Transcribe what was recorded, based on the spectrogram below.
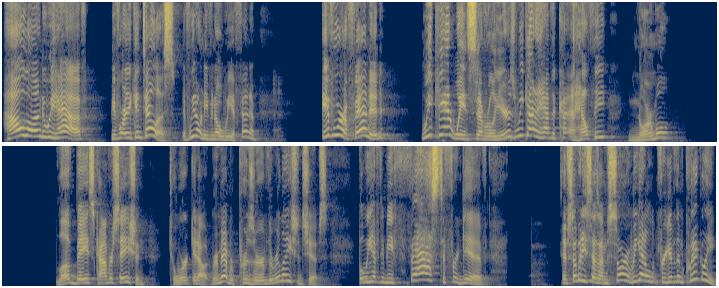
how long do we have before they can tell us? If we don't even know we offend them. If we're offended, we can't wait several years. We got to have a healthy, normal, love based conversation to work it out. Remember, preserve the relationships. But we have to be fast to forgive. If somebody says, I'm sorry, we got to forgive them quickly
